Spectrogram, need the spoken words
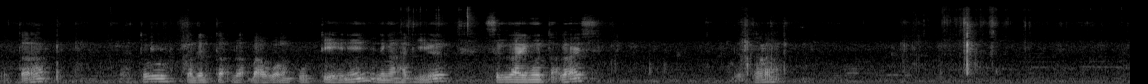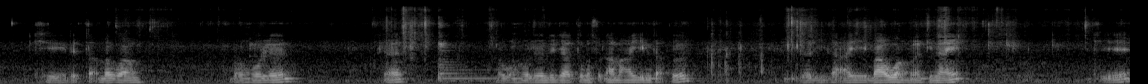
Letak. Lepas tu kau letak pula bawang putih ni. Dengan halia. Serai pun letak guys. Letak. Okey, letak bawang bawang Holland kan. Bawang Holland tu jatuh masuk dalam air tak apa. Jadilah air bawang nanti naik. Okey.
